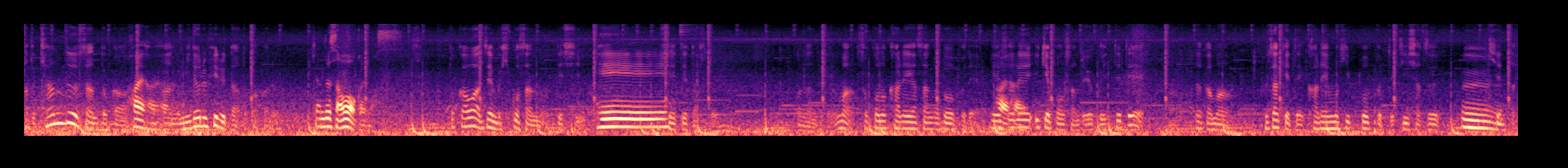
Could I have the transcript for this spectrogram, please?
あとキャンドゥさんとか、はいはいはい。あのミドルフィルターとかわかる？ー、キャンドゥさんはわかります。とかは全部ヒコさんの弟子へえ教えてた人まあそこのカレー屋さんがドープで。で、はいはい。それイケポンさんとよく行っててなんかまあふざけてカレーもヒップホップって T シャツうん。着てたんよ、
